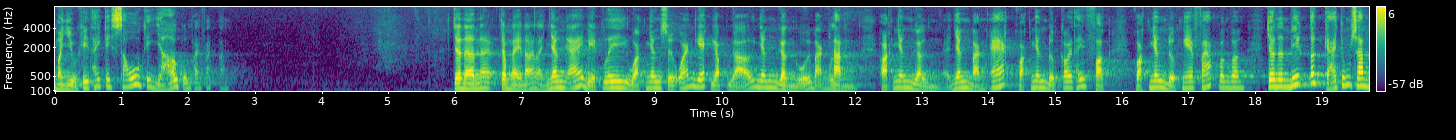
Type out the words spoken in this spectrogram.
mà nhiều khi thấy cái xấu cái dở cũng phải phát tâm. Cho nên á, trong này nói là nhân ái biệt ly hoặc nhân sự oán ghét gặp gỡ nhân gần gũi bạn lành hoặc nhân gần nhân bạn ác hoặc nhân được coi thấy phật hoặc nhân được nghe pháp vân vân. Cho nên biết tất cả chúng sanh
